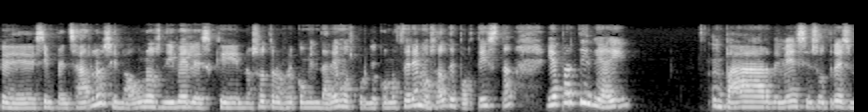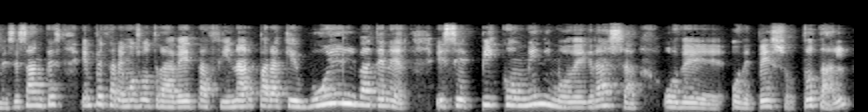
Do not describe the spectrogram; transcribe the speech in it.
eh, sin pensarlo, sino a unos niveles que nosotros recomendaremos porque conoceremos al deportista y a partir de ahí un par de meses o tres meses antes, empezaremos otra vez a afinar para que vuelva a tener ese pico mínimo de grasa o de, o de peso total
